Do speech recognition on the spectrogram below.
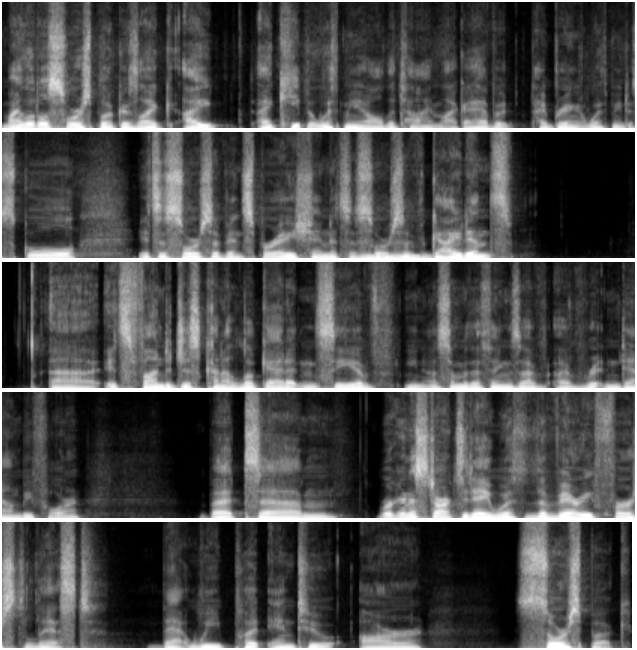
my little source book is like I I keep it with me all the time. Like I have it I bring it with me to school. It's a source of inspiration, it's a source of guidance uh, it's fun to just kind of look at it and see if you know some of the things I've I've written down before. But um, we're going to start today with the very first list that we put into our source book,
